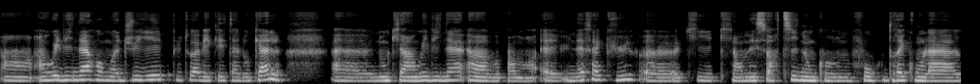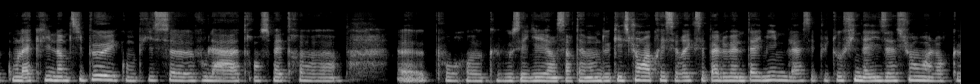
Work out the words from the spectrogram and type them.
un, un webinaire au mois de juillet plutôt avec l'État local. Euh, donc il y a un webinaire, euh, pardon, euh, une FAQ qui, qui en est sortie. Donc il faudrait qu'on la, qu'on la clean un petit peu et qu'on puisse vous la transmettre pour que vous ayez un certain nombre de questions. Après, c'est vrai que c'est pas le même timing. Là, c'est plutôt finalisation, alors que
